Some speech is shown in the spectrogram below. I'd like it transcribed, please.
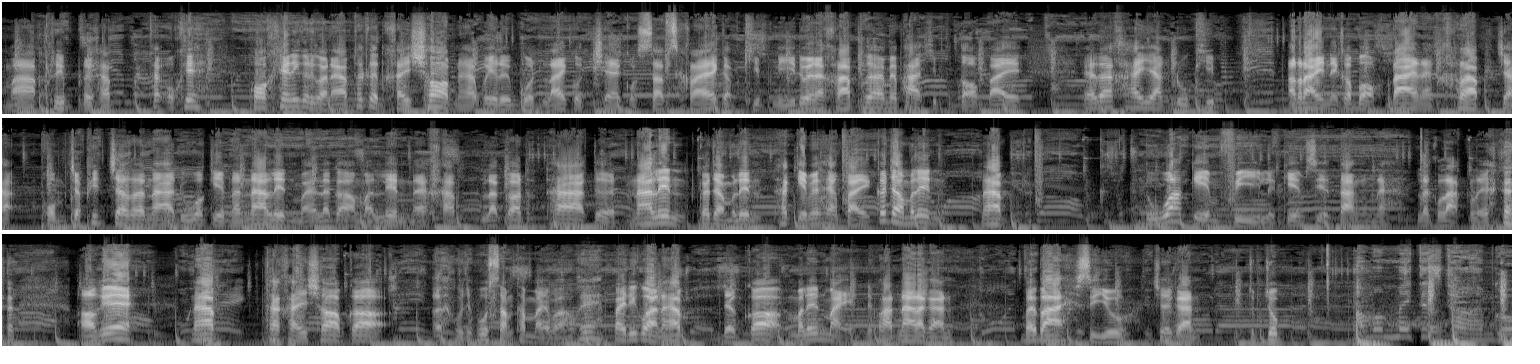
มาพริบเลยครับถ้าโอเค พอแค่นี้ก่อนดีกว่านะครับ ถ้าเกิดใครชอบนะครับ ก็อย่าลืมกดไลค์กดแชร์กด Subscribe กับคลิปนี้ด้วยนะครับ เพื่อไม่พลาดคลิปต่อไป และถ้าใครอยากดูคลิป อะไรเนี่ยก็บอกได้นะครับ จะผมจะพิจารณาดูว่าเกมนั้นน่าเล่นไหมแล้วก็เอามาเล่นนะครับ แล้วก็ถ้าเกิดน่าเล่นก็จะมาเล่น ถ้าเกมไม่แพงไปก็จะมาเล่นนะครับ ดูว่าเกมฟรีหรือเกมเสียตังค์นะหลักๆ เลยโอเคนะครับ ถ้าใครชอบก็เออผมจะพูดซ้ำทำไมวะโอเคไปดีกว่านะครับ เดี๋ยวก็มาเล่นใหม่ในพาร์ทหน้าแล้วกันบายบาย see you เจอกัน จุ๊บๆ I'ma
